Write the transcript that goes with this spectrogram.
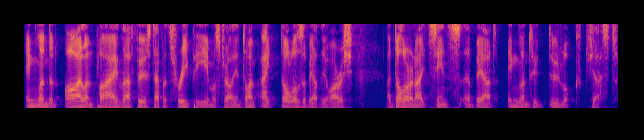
England and Ireland playing. They're first up at 3 p.m. Australian time. $8 about the Irish a dollar and eight cents about England, who do look just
